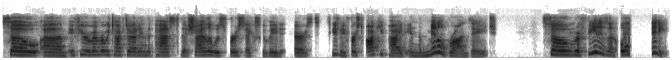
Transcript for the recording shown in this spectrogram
So, um, if you remember, we talked about in the past that Shiloh was first excavated, or excuse me, first occupied in the Middle Bronze Age. So, mm-hmm. Rafid is an old city.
